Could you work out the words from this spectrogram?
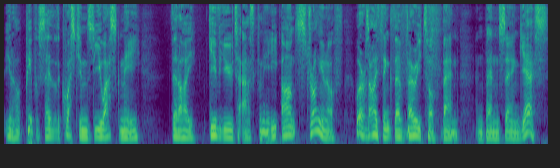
You know, people say that the questions you ask me, that I give you to ask me, aren't strong enough. Whereas I think they're very tough, Ben. And Ben saying, yes,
